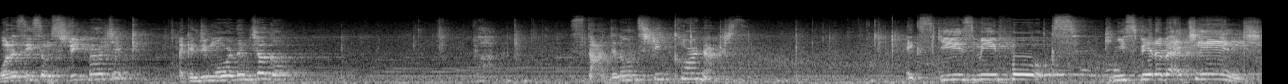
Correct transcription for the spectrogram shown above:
Want to see some street magic? I can do more than juggle. What? Standing on street corners? Excuse me, folks. Can you spare a bit of change?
